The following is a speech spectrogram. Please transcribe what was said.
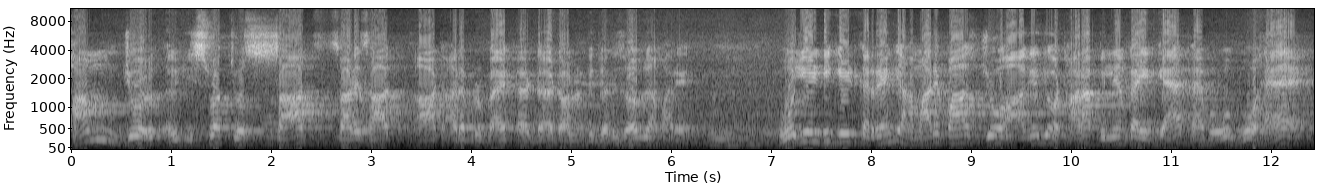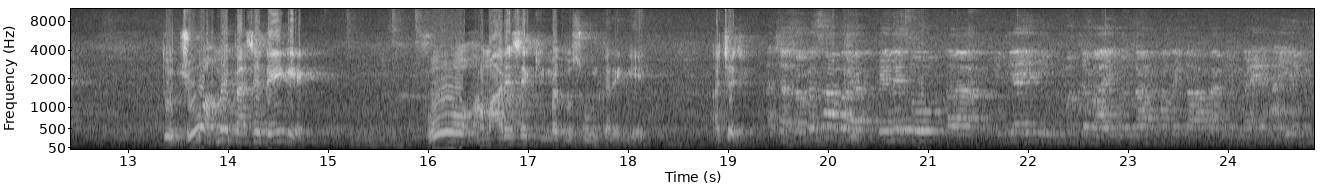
हम जो इस वक्त जो सात साढ़े सात आठ अरब रुपए डॉलर के जो रिज़र्व है हमारे वो ये इंडिकेट कर रहे हैं कि हमारे पास जो आगे जो 18 बिलियन का एक गैप है वो वो है। तो जो हमें पैसे देंगे वो हमारे से कीमत वसूल करेंगे। अच्छा जी। अच्छा डॉक्टर साहब पहले तो इंडिया की हुकूमत जब आई तो खान ने कहा था कि मैं आईएमएफ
